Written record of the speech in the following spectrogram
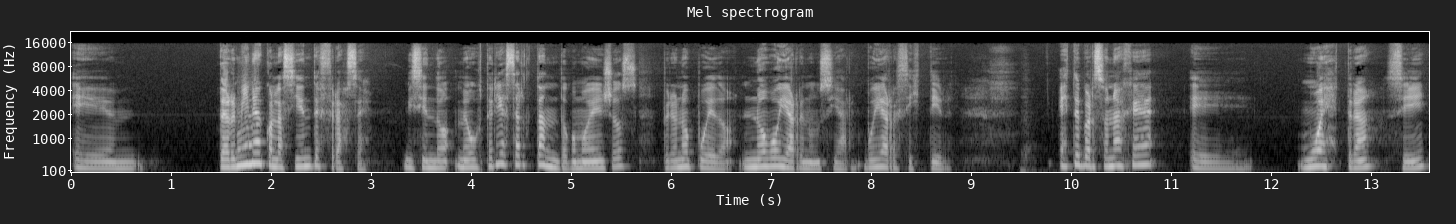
eh, termina con la siguiente frase, diciendo, me gustaría ser tanto como ellos, pero no puedo, no voy a renunciar, voy a resistir. Este personaje eh, muestra, ¿sí?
